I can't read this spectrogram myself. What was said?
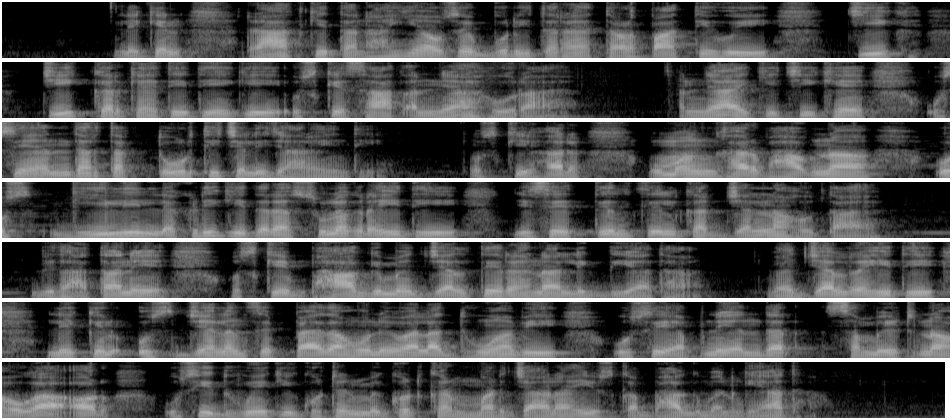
लेकिन रात की तन्हाइयाँ उसे बुरी तरह तड़पाती हुई चीख चीख कर कहती थी कि उसके साथ अन्याय हो रहा है। अन्याय की चीखें उसे अंदर तक तोड़ती चली जा रही थी। उसकी हर उमंग, हर भावना उस गीली लकड़ी की तरह सुलग रही थी जिसे तिल तिल कर जलना होता है। विधाता ने उसके भाग्य में जलते रहना लिख दिया था। वह जल रही थी, लेकिन उस जलन से पैदा होने वाला धुआँ भी उसे अपने अंदर समेटना होगा और उसी धुएँ की घुटन में घुटकर मर जाना ही उसका भाग बन गया था।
